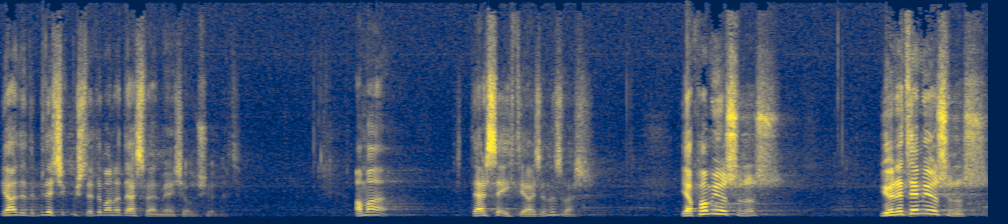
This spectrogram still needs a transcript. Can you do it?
Ya dedi bir de çıkmış dedi bana ders vermeye çalışıyor dedi. Ama derse ihtiyacınız var. Yapamıyorsunuz. Yönetemiyorsunuz.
